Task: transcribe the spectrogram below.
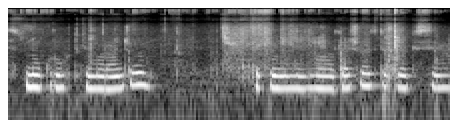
Стану круг таким оранжевим. Так воно називала. Дальше у нас така колекція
